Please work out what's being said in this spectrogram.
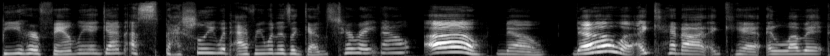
be her family again, especially when everyone is against her right now. Oh, no. No, I cannot. I can't. I love it.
